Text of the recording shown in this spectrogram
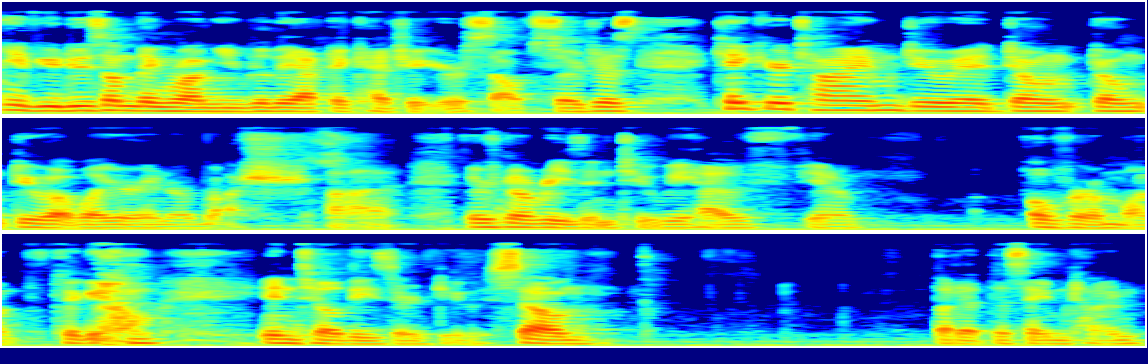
if you do something wrong, you really have to catch it yourself. So just take your time, do it. Don't don't do it while you're in a rush. Uh, there's no reason to. We have you know over a month to go until these are due. So, but at the same time,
